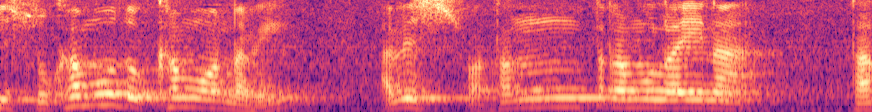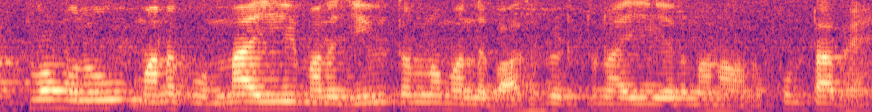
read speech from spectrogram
ఈ సుఖము దుఃఖము అన్నవి అవి స్వతంత్రములైన తత్వములు మనకు ఉన్నాయి మన జీవితంలో మనల్ని బాధ పెడుతున్నాయి అని మనం అనుకుంటామే.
